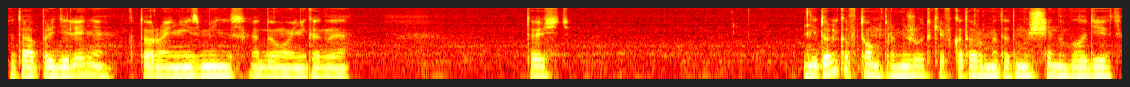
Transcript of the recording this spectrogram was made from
это определение, которое не изменится, я думаю, никогда. То есть не только в том промежутке, в котором этот мужчина владеет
